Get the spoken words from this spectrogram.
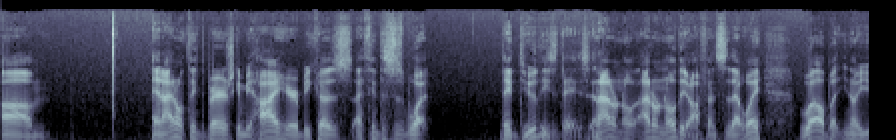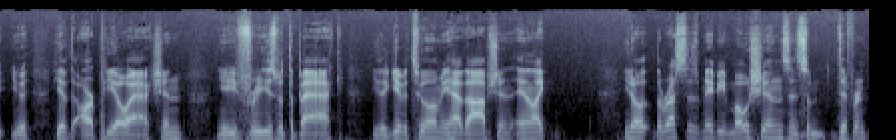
um, and I don't think the barrier is going to be high here because I think this is what they do these days. And I don't know, I don't know the offense that way well, but you know, you you, you have the RPO action, you, you freeze with the back, you either give it to them, you have the option, and like. You know, the rest is maybe motions and some different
